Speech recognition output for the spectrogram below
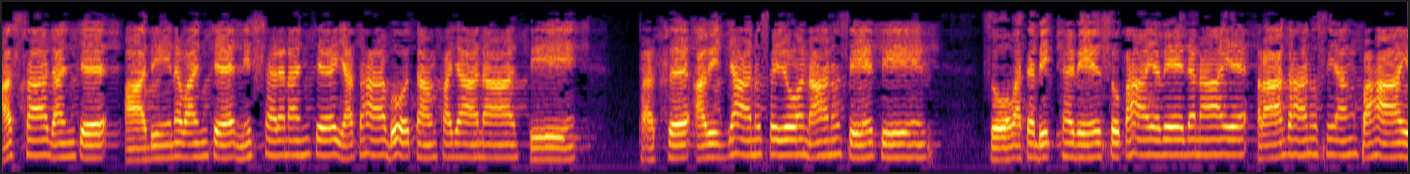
අස්සාදංච ආදීනවංච නිස්සරණංච යතහා භූතං පජානාති තස්ස අවිජ්ජානුසයෝ නානුසේති සෝවත භික්ඛවේ සුඛාය වේදනාය රාගානුසයං පහාය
